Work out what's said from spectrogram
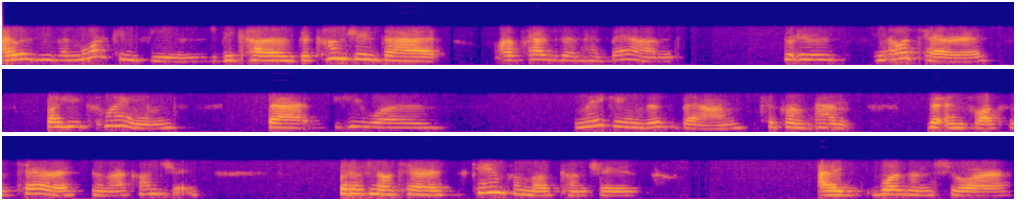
I was even more confused because the countries that our president had banned produced no terrorists, but he claimed that he was making this ban to prevent the influx of terrorists in our country. But if no terrorists came from those countries, I wasn't sure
